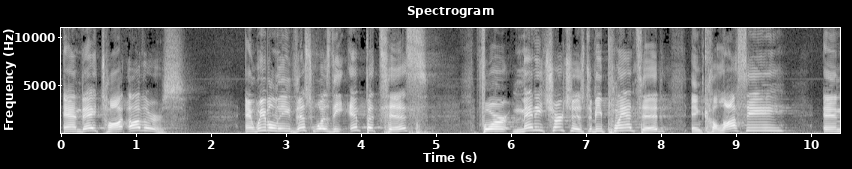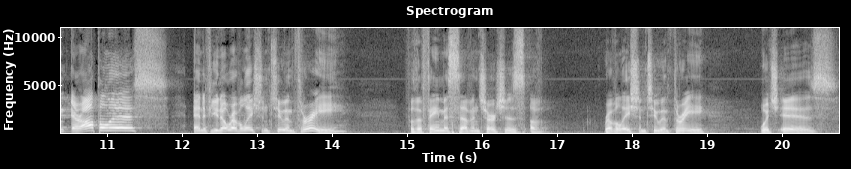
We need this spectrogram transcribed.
and they taught others. And we believe this was the impetus for many churches to be planted in Colossae, in Hierapolis, and if you know Revelation 2 and 3, for the famous seven churches of Revelation 2 and 3, which is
